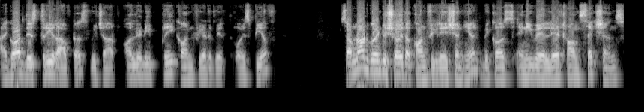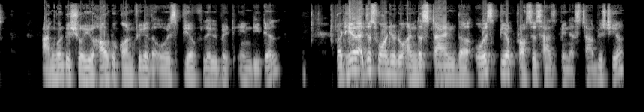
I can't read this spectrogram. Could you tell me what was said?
I got these three routers which are already pre-configured with OSPF so I'm not going to show you the configuration here because anyway later on sections I'm going to show you how to configure the OSPF a little bit in detail. But here I just want you to understand the OSPF process has been established here.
